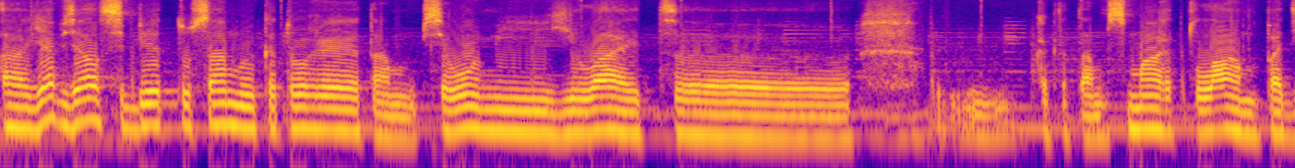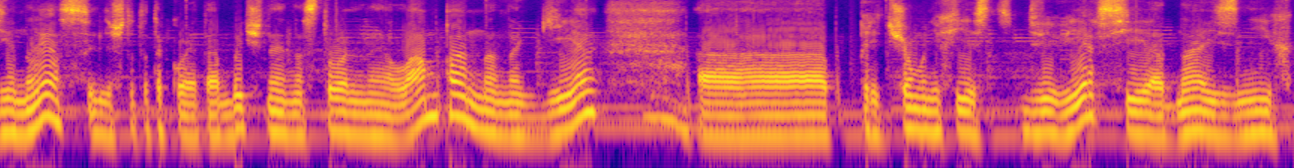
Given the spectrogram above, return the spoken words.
А, я взял себе ту самую, которая там Xiaomi E-Light, э, как-то там Smart ламп 1С или что-то такое. Это обычная настольная лампа на ноге. Э, причем у них есть две версии. Одна из них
